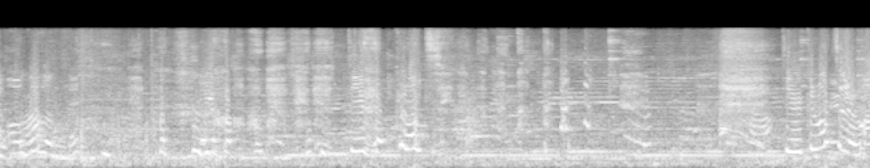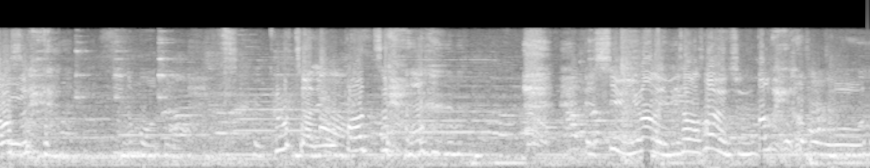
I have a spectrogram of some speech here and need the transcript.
없고요. 이거 디올 클러치. 디올 클러치를 받았어요. 너무 어두워. 클러치 아니고 파우치 12만원 이상 사면 준다고 해가지고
